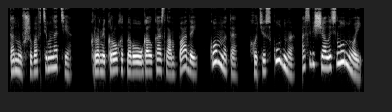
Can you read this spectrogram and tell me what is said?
тонувшего в темноте, кроме крохотного уголка с лампадой, комната, хоть и скудно, освещалась луной.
